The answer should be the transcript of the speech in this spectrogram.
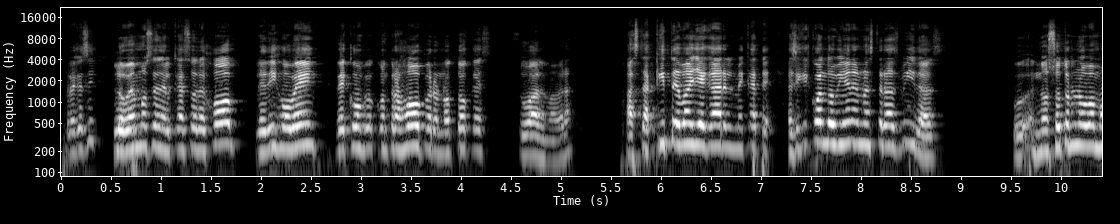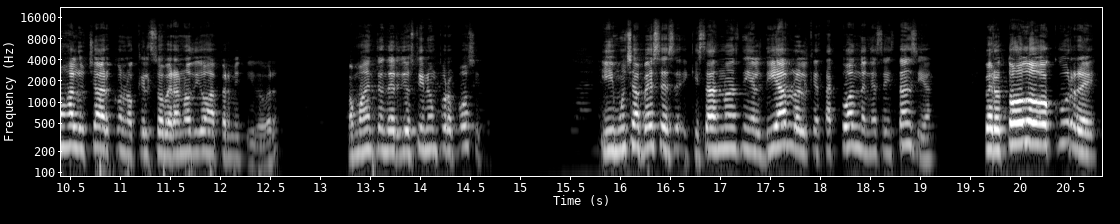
¿Verdad que sí? Lo vemos en el caso de Job. Le dijo, ven, ve contra Job, pero no toques su alma, ¿verdad? Hasta aquí te va a llegar el mecate. Así que cuando vienen nuestras vidas, nosotros no vamos a luchar con lo que el soberano Dios ha permitido, ¿verdad? Vamos a entender, Dios tiene un propósito. Y muchas veces eh, quizás no es ni el diablo el que está actuando en esa instancia, pero todo ocurre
